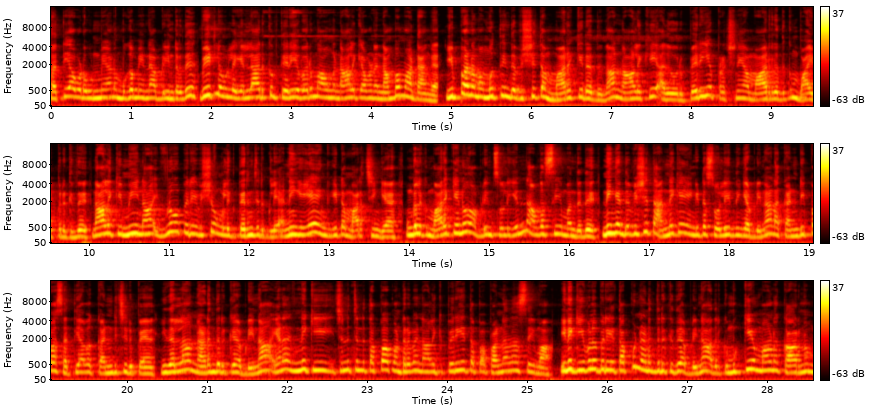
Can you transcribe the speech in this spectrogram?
சத்யாவோட உண்மையான முகம் என்ன அப்படின்றது வீட்டுல உள்ள எல்லாருக்கும் தெரிய வரும். அவங்க நாளைக்கு அவனை நம்ப மாட்டாங்க. இப்ப நம்ம முத்து இந்த விஷயத்த மறைக்கிறது தான் நாளைக்கு அது ஒரு பெரிய பிரச்சனை. பிரச்சனையா மாறுறதுக்கும் வாய்ப்பு இருக்குது. நாளைக்கு மீனா இவ்வளவு பெரிய விஷயம் உங்களுக்கு தெரிஞ்சிருக்கு இல்லையா? நீங்க ஏன் எங்ககிட்ட மறைச்சிங்க? உங்களுக்கு மறைக்கணும் அப்படின்னு சொல்லி என்ன அவசியம் வந்தது? நீங்க இந்த விஷயத்த அன்னைக்கே என்கிட்ட சொல்லியிருந்தீங்க அப்படின்னா நான் கண்டிப்பா சத்யாவை கண்டிச்சிருப்பேன். இதெல்லாம் நடந்திருக்கு அப்படின்னா ஏன்னா இன்னைக்கு சின்ன சின்ன தப்பா பண்றவன் நாளைக்கு பெரிய தப்பா பண்ணதான் செய்வான். இன்னைக்கு இவ்வளவு பெரிய தப்பு நடந்திருக்குது அப்படின்னா அதற்கு முக்கியமான காரணம்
